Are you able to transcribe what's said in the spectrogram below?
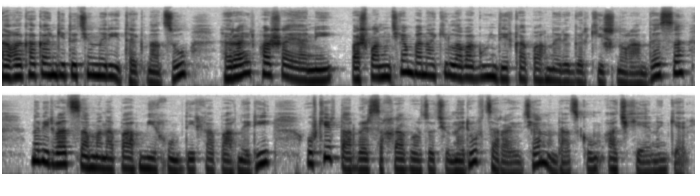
քաղաքական գիտությունների տեխնացու Հրայր Փաշայանի Պաշտպանության բանակի լավագույն դիրքապահները գրքի շնորհանդեսը նվիրված սահմանապահ մի խումբ դիրքապահների, ովքեր տարբեր սխրագործություններով ծառայության ընթացքում աչքի են ընկել։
